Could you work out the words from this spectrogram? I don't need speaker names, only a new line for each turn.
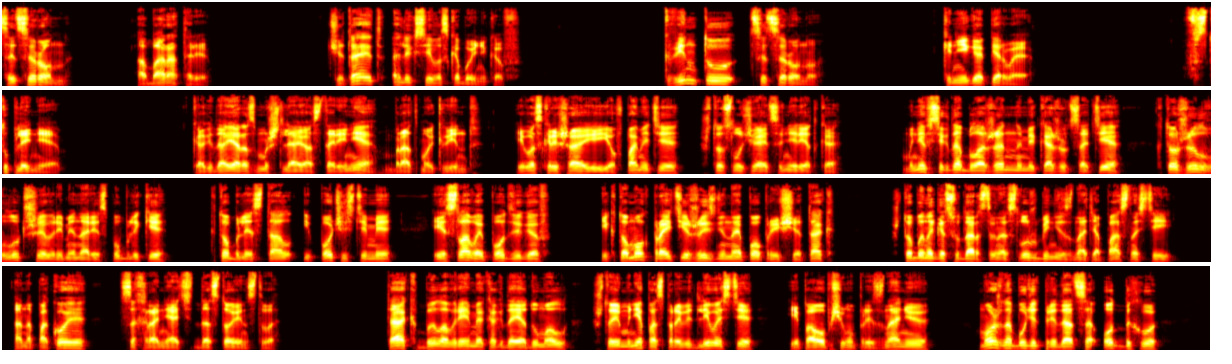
Цицерон. Об ораторе. Читает Алексей Воскобойников. Квинту Цицерону. Книга первая. Вступление. Когда я размышляю о старине, брат мой Квинт, и воскрешаю ее в памяти, что случается нередко, мне всегда блаженными кажутся те, кто жил в лучшие времена республики, кто блистал и почестями, и славой подвигов, и кто мог пройти жизненное поприще так, чтобы на государственной службе не знать опасностей, а на покое сохранять достоинство. Так было время, когда я думал, что и мне по справедливости и по общему признанию можно будет предаться отдыху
